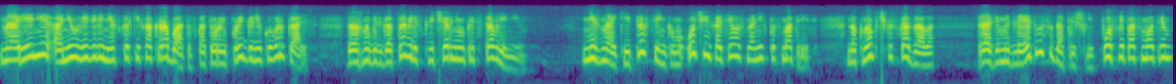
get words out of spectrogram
На арене они увидели нескольких акробатов, которые прыгали и кувыркались, должно быть, готовились к вечернему представлению. Незнайке и Пестренькому очень хотелось на них посмотреть, но Кнопочка сказала, «Разве мы для этого сюда пришли? После посмотрим».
